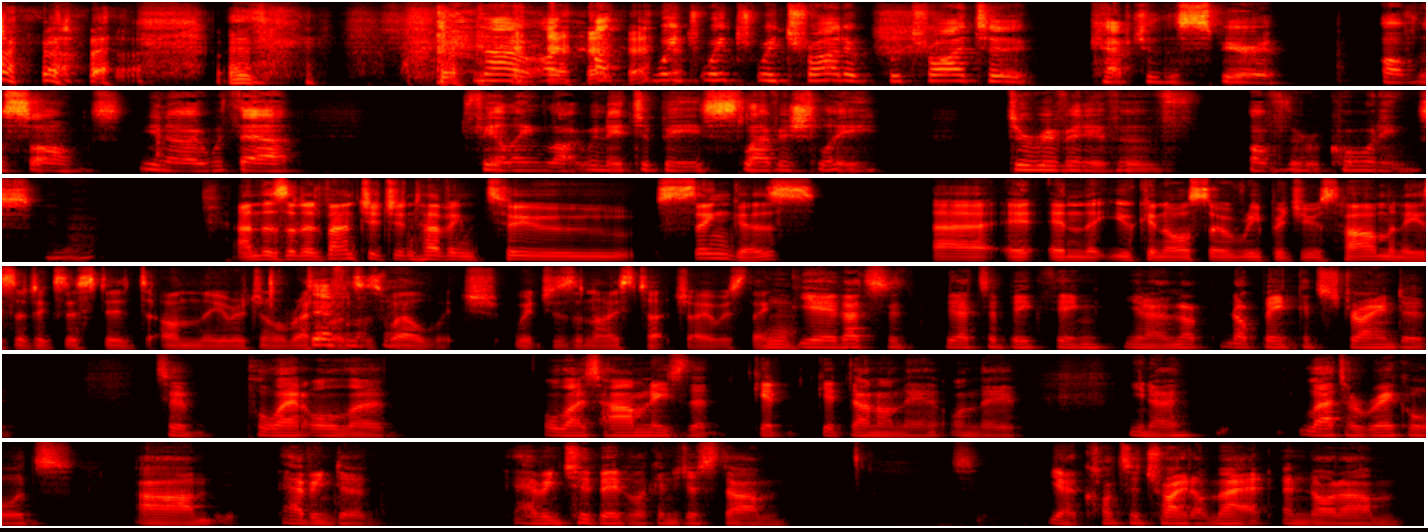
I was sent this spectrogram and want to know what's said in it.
no, I, I, we, we we try to we try to capture the spirit of the songs, you know, without feeling like we need to be slavishly derivative of of the recordings, you know. And there's an advantage in having two singers uh, in that you can also reproduce harmonies that existed on the original records Definitely. as well, which which is a nice touch. I always think. Yeah, that's a that's a big thing. You know, not not being constrained to to pull out all the all those harmonies that get get done on their on their you know latter records um, having to having two people that can just um, you know concentrate on that and not um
